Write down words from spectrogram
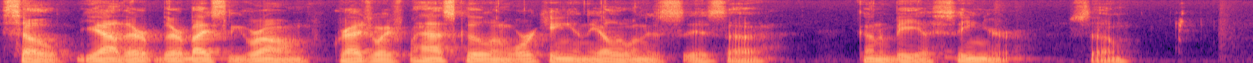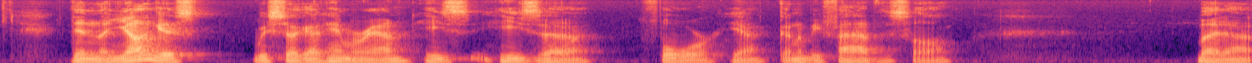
so yeah, they're they're basically grown, graduated from high school and working, and the other one is is uh, going to be a senior. So then the youngest, we still got him around. He's he's uh, four, yeah, going to be five this fall. But uh,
